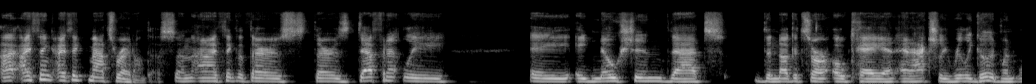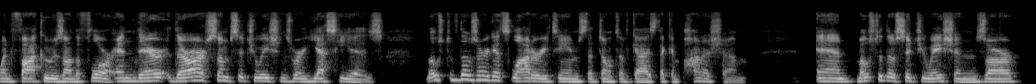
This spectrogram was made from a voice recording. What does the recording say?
I, I think I think Matt's right on this, and, and I think that there's there's definitely a a notion that the Nuggets are okay and, and actually really good when when Facu is on the floor. And there there are some situations where yes, he is. Most of those are against lottery teams that don't have guys that can punish him. And most of those situations are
